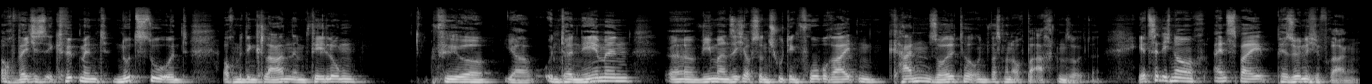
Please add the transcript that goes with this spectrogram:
auch welches Equipment nutzt du und auch mit den klaren Empfehlungen für ja, Unternehmen, äh, wie man sich auf so ein Shooting vorbereiten kann, sollte und was man auch beachten sollte. Jetzt hätte ich noch ein, zwei persönliche Fragen.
